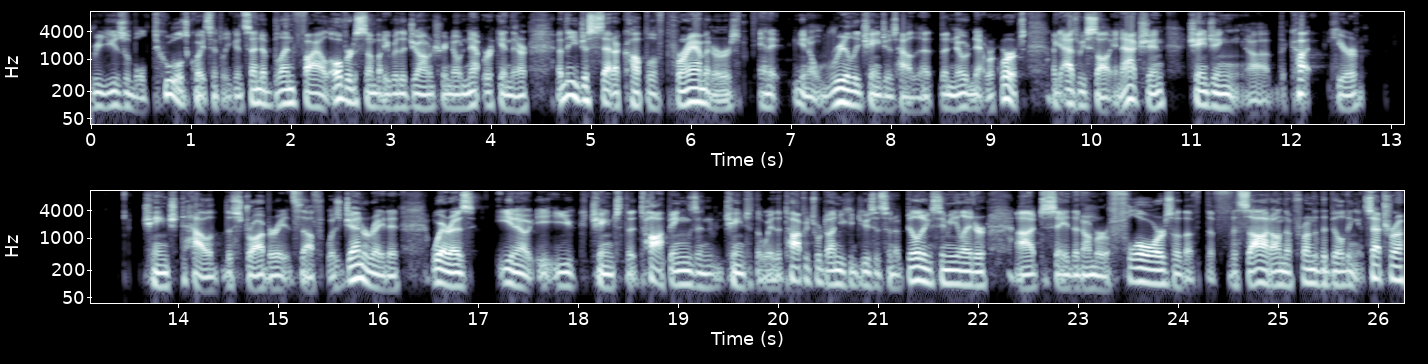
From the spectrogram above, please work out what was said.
reusable tools, quite simply. You can send a blend file over to somebody with a geometry node network in there, and then you just set a couple of parameters, and it you know really changes how the, the node node network works. Like as we saw in action, changing uh, the cut here changed how the strawberry itself was generated. Whereas you know you change the toppings and change the way the toppings were done you could use this in a building simulator uh, to say the number of floors or the, the facade on the front of the building etc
